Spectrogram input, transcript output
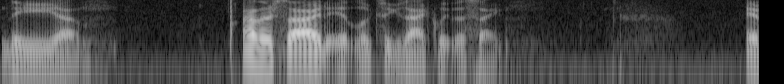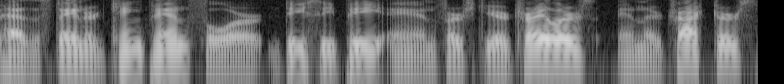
The uh, other side, it looks exactly the same. It has a standard kingpin for DCP and first gear trailers and their tractors.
